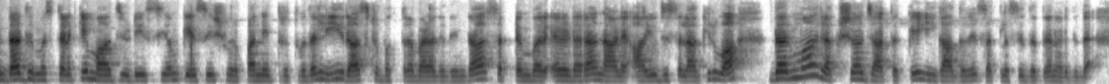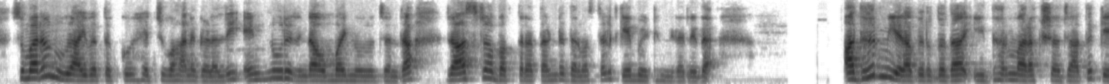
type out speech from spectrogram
ಬೆಳಗ್ಗೆಯಿಂದ ಧರ್ಮಸ್ಥಳಕ್ಕೆ ಮಾಜಿ ಡಿಸಿಎಂ ಕೆಸಿಶ್ವರಪ್ಪ ನೇತೃತ್ವದಲ್ಲಿ ರಾಷ್ಟ್ರಭಕ್ತರ ಬಳಗದಿಂದ ಸೆಪ್ಟೆಂಬರ್ ಎರಡರ ನಾಳೆ ಆಯೋಜಿಸಲಾಗಿರುವ ಧರ್ಮ ರಕ್ಷಾ ಜಾಥಾಕ್ಕೆ ಈಗಾಗಲೇ ಸಕಲ ಸಿದ್ಧತೆ ನಡೆದಿದೆ. ಸುಮಾರು ನೂರ ಐವತ್ತಕ್ಕೂ ಹೆಚ್ಚು ವಾಹನಗಳಲ್ಲಿ ಎಂಟುನೂರರಿಂದ ಒಂಬೈನೂರು ಜನರ ರಾಷ್ಟ್ರ ಭಕ್ತರ ತಂಡ ಧರ್ಮಸ್ಥಳಕ್ಕೆ ಭೇಟಿ ನೀಡಲಿದೆ. ಅಧರ್ಮೀಯರ ವಿರುದ್ಧದ ಈ ಧರ್ಮ ರಕ್ಷಾ ಜಾಥಕ್ಕೆ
